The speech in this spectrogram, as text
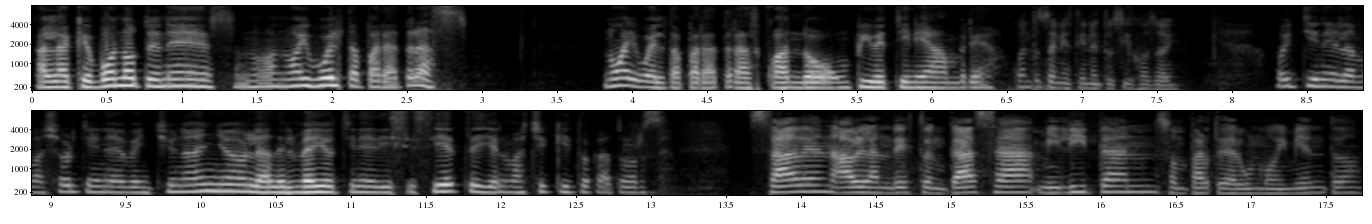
a la que vos no tenés, no, no hay vuelta para atrás. No hay vuelta para atrás cuando un pibe tiene hambre. ¿Cuántos años tienen tus hijos hoy? Hoy tiene la mayor tiene 21 años, la del medio tiene 17 y el más chiquito 14. ¿Saben, hablan de esto en casa, militan, son parte de algún movimiento?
